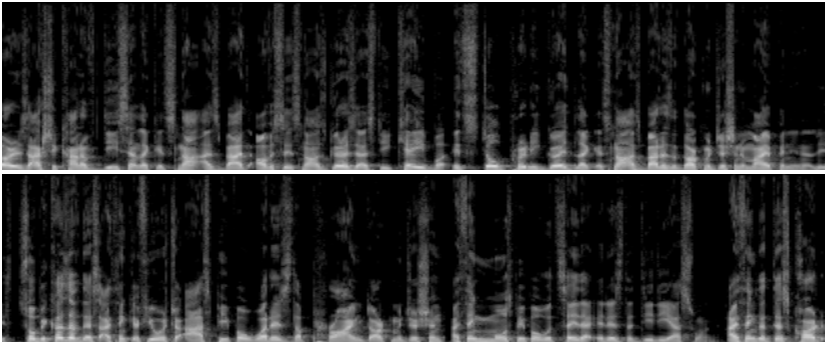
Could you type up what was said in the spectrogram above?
art is actually kind of decent. Like it's not as bad. Obviously, it's not as good as SDK, but it's still pretty good. Like it's not as bad as the Dark Magician in my opinion at least. So because of this, I think if you were to ask people what is the prime Dark Magician, I think most people would say that it is the DDS one. I think that this card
